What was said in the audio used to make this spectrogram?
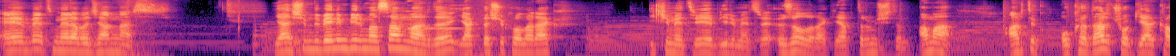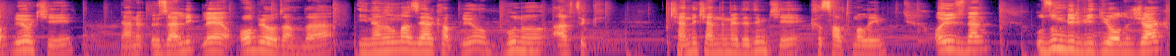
Evet merhaba canlar. Ya şimdi benim bir masam vardı yaklaşık olarak 2 metreye 1 metre özel olarak yaptırmıştım ama artık o kadar çok yer kaplıyor ki yani özellikle hobi odamda inanılmaz yer kaplıyor. Bunu artık kendi kendime dedim ki kısaltmalıyım. O yüzden uzun bir video olacak.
